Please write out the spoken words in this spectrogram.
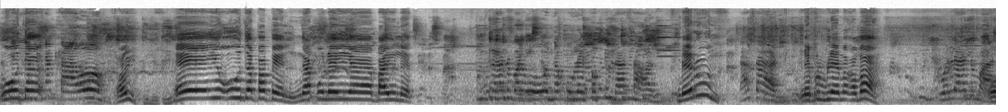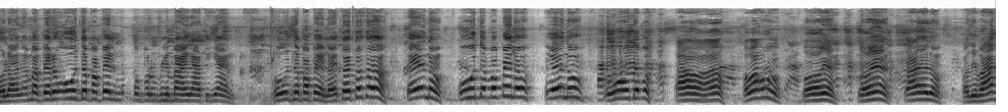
uda, ng tao. ay, eh, yung uda papel na kulay ah, violet. Ang ano ba yung uod na kulay papel? Nasaan? Meron. Nasaan? May problema ka ba? Wala naman. Wala naman. Pero uod na papel, poproblemahin natin yan. Uod na papel. Ito, ito, ito. Ayan o. Uod na papel o. Ayan o. Uod na papel. Ah, ah. Hawakan mo. O, yan. O, yan. Ano, o, di ba?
